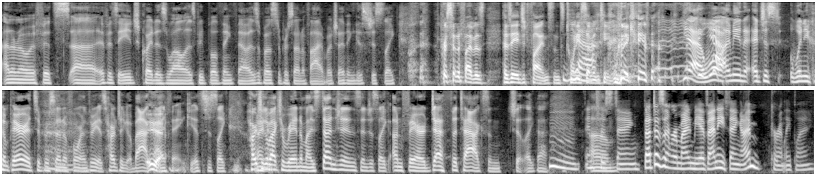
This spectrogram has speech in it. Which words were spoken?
I don't know if it's uh, if it's aged quite as well as people think though, as opposed to Persona Five, which I think is just like Persona Five has has aged fine since 2017 when it came out. Yeah, well, Yeah. I mean, it just when you compare it to Persona Four and Three, it's hard to go back. Yeah. I think it's just like hard to I go back to randomized dungeons and just like unfair death attacks and shit like that. Hmm. Interesting. that doesn't remind me of anything I'm currently playing.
